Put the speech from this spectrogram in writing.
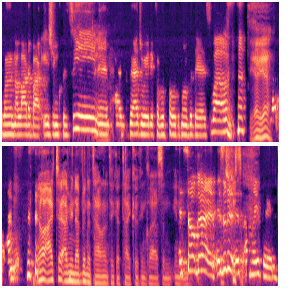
learned a lot about Asian cuisine, and I graduated from a program over there as well. yeah, yeah. no, I, t- I mean, I've been to Thailand to take a Thai cooking class, and you know, it's so good, isn't it's it? Just, it's amazing.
